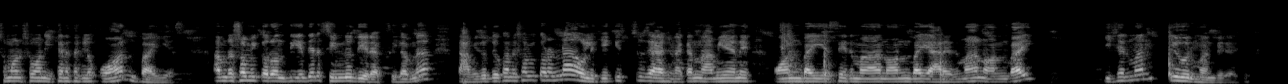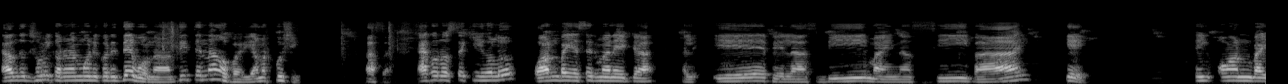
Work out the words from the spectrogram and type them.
সমান সমান এখানে থাকলে ওয়ান বাই এস আমরা সমীকরণ দিয়ে দিয়ে চিহ্ন দিয়ে রাখছিলাম, না? তা আমি যদি ওখানে সমীকরণ নাও লিখি কিচ্ছু যায় আসে না, কারণ আমি এখানে ওয়ান বাই এস এর মান ওয়ান বাই আর এর মান ওয়ান বাই কিসের মান? কিউর মান বের হয়েছে। এখন যদি সমীকরণ আমি মনে করি দেবো না, দিতে নাও পারি, আমার খুশি। আচ্ছা এখন হচ্ছে কি হলো? ওয়ান বাই এস এর মানে এটা। তাহলে A plus B minus C by K এই ওয়ান বাই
